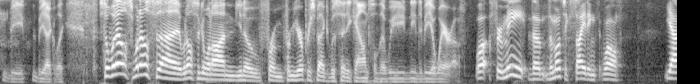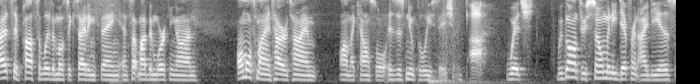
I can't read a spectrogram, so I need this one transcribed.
It'd be it'd be ugly. So what else? What else? Uh, what else is going on? You know, from from your perspective with city council that we need to be aware of. Well, for me, the the most exciting, well, yeah, I would say possibly the most exciting thing, and something I've been working on almost my entire time on the council is this new police station. Ah, which we've gone through so many different ideas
